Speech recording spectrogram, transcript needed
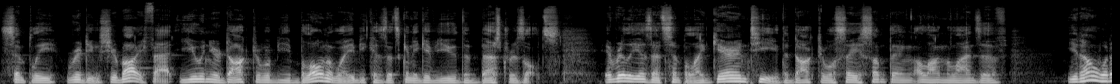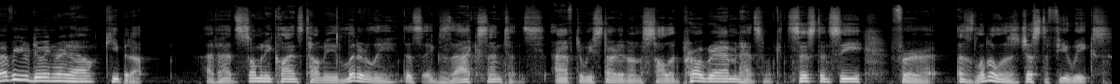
simply reduce your body fat. You and your doctor will be blown away because that's going to give you the best results. It really is that simple. I guarantee the doctor will say something along the lines of, you know, whatever you're doing right now, keep it up. I've had so many clients tell me literally this exact sentence after we started on a solid program and had some consistency for as little as just a few weeks.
